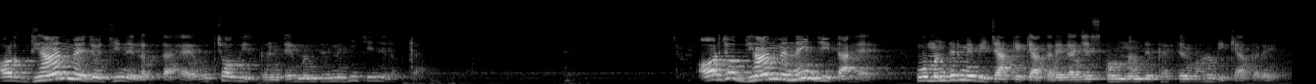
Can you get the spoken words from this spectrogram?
और ध्यान में जो जीने लगता है, वो 24 घंटे मंदिर में ही जीने लगता है। और जो ध्यान में नहीं जीता है, वो मंदिर में भी जाके क्या करेगा? जिसको हम मंदिर कहते हैं, वहाँ भी क्या करेगा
